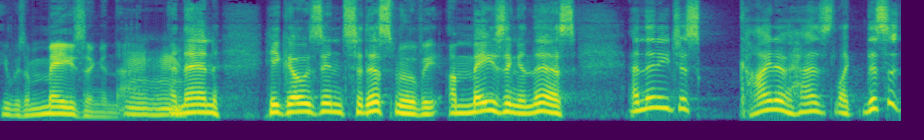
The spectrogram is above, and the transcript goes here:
he was amazing in that. Mhm. And then he goes into this movie amazing in this and then he just kind of has like this is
